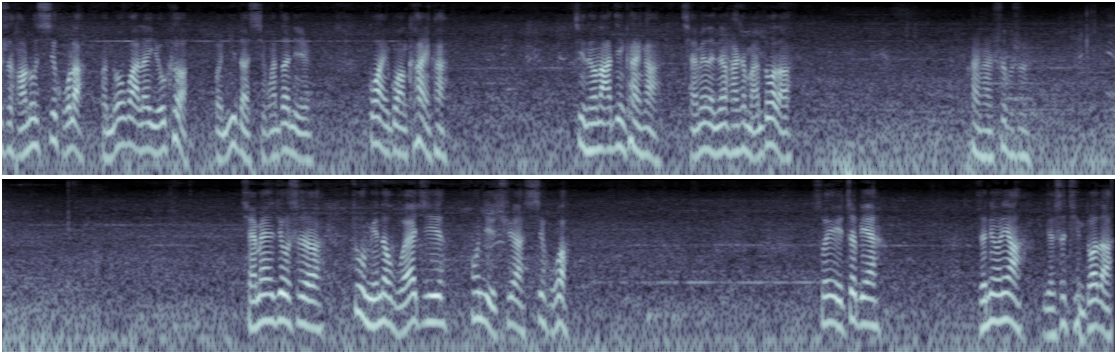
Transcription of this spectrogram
就是杭州西湖了，很多外来游客、本地的喜欢这里逛一逛、看一看。镜头拉近看一看，前面的人还是蛮多的，看看是不是？前面就是著名的五 A 级风景区啊，西湖。所以这边人流量也是挺多的。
